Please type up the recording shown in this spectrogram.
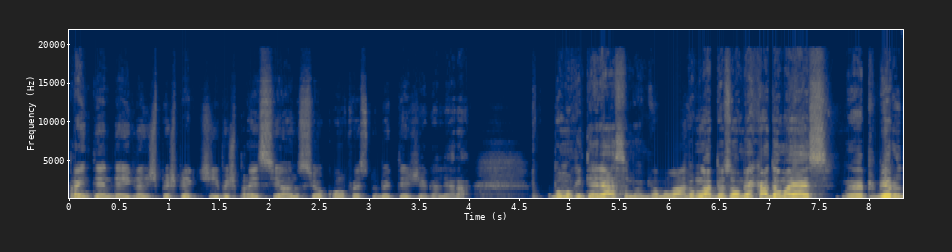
para entender grandes perspectivas para esse ano, seu conference do BTG, galera. Vamos ao que interessa, meu amigo? Vamos lá? Vamos lá, pessoal. O mercado amanhece. Né? Primeiro,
